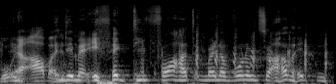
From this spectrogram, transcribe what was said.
Wo in, er arbeitet. in dem er effektiv vorhat, in meiner Wohnung zu arbeiten.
